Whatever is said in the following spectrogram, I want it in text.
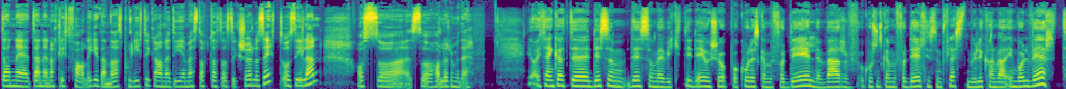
den er, den er nok litt farlig i den der at politikerne de er mest opptatt av seg sjøl og sitt og sin lønn, og så, så holder det med det. Ja, jeg tenker at eh, det som, det som er viktig, det er å se på hvordan skal vi fordele verv, og hvordan skal vi fordele ting som flest mulig kan være involvert.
